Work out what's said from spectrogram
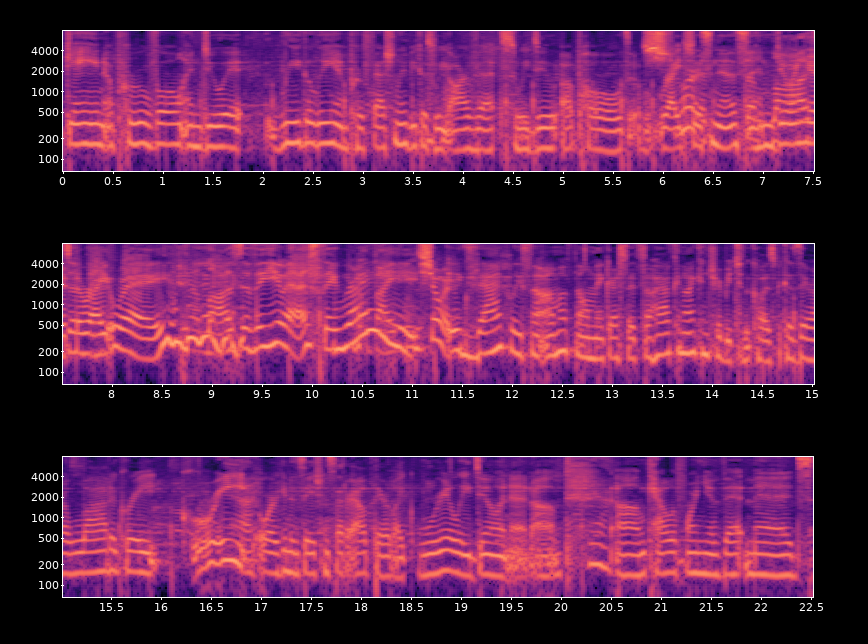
gain approval and do it legally and professionally because we are vets. We do uphold Sure. righteousness and doing it the the- right way. The laws of the U.S. They Right. By, sure. Exactly. So I'm a filmmaker. I said, so how can I contribute to the cause? Because there are a lot of great, great Yeah. organizations that are out there, like really doing it. Um, Yeah. um, California Vet Meds,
